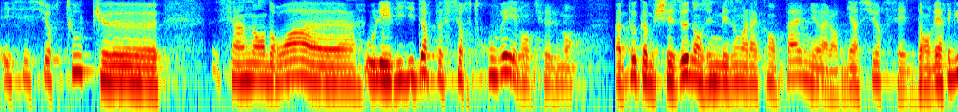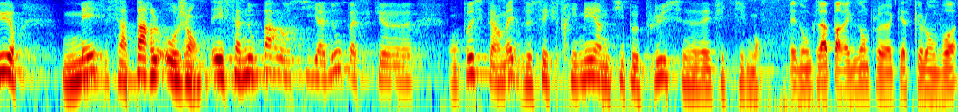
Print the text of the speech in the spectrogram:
Et c'est surtout que c'est un endroit euh, où les visiteurs peuvent se retrouver éventuellement. Un peu comme chez eux dans une maison à la campagne. Alors bien sûr, c'est d'envergure, mais ça parle aux gens. Et ça nous parle aussi à nous parce que on peut se permettre de s'exprimer un petit peu plus, euh, effectivement. Et donc là, par exemple, euh, qu'est-ce que l'on voit?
